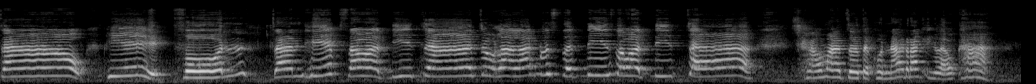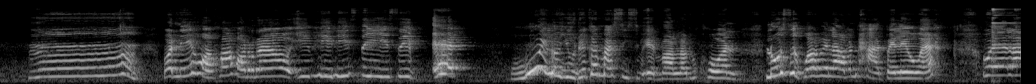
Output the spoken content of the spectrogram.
เจ้า พี่ฝน จันทิพย์สวัสดีจ้า จุฬาลักษณ์ดุษฎีสวัสดีจ้า เช้ามาเจอแต่คนน่ารักอีกแล้วค่ะ อืม วันนี้หัวข้อของเรา EP ที่ 41อุ้ยเราอยู่ด้วยกันมา 41 วันแล้วทุกคน รู้สึกว่าเวลามันผ่านไปเร็วไหมเวลา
